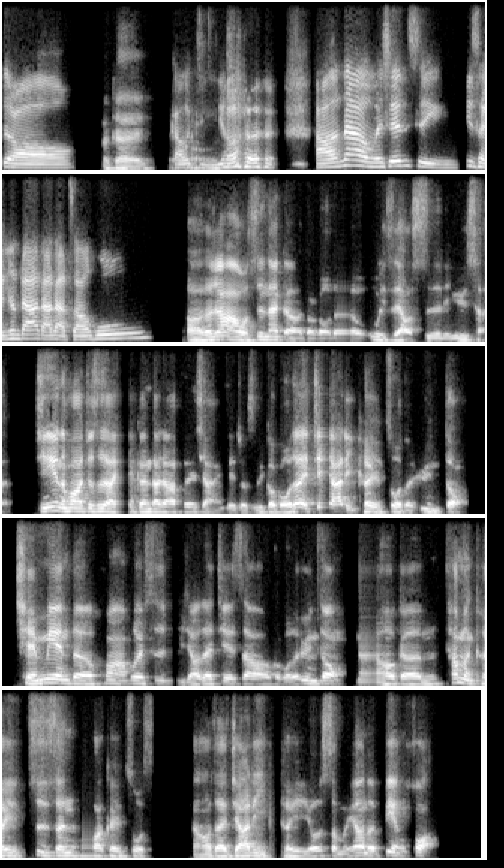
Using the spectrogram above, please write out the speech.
是哦，OK，高级哦。好，那我们先请玉成跟大家打打招呼。好，大家好，我是那个狗狗的物理治疗师林玉成。今天的话就是来跟大家分享一些，就是狗狗在家里可以做的运动。前面的话会是比较在介绍狗狗的运动，然后跟他们可以自身的话可以做，然后在家里可以有什么样的变化，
